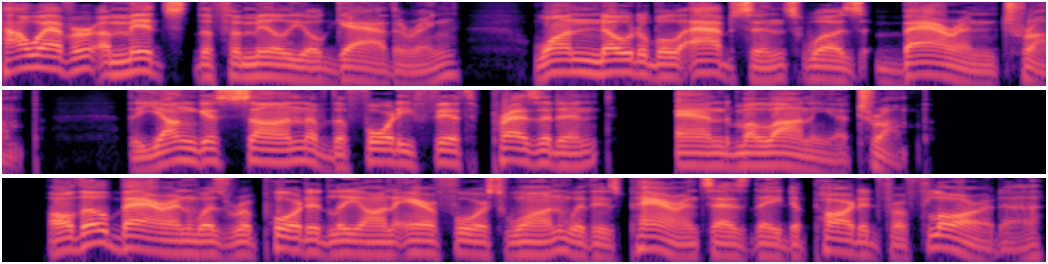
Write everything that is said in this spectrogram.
However, amidst the familial gathering, one notable absence was Barron Trump, the youngest son of the 45th president and Melania Trump. Although Barron was reportedly on Air Force One with his parents as they departed for Florida,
